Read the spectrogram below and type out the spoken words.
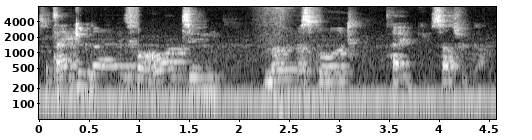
So thank you guys for watching. Love your sport. Thank you. Sat Shri Akal.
